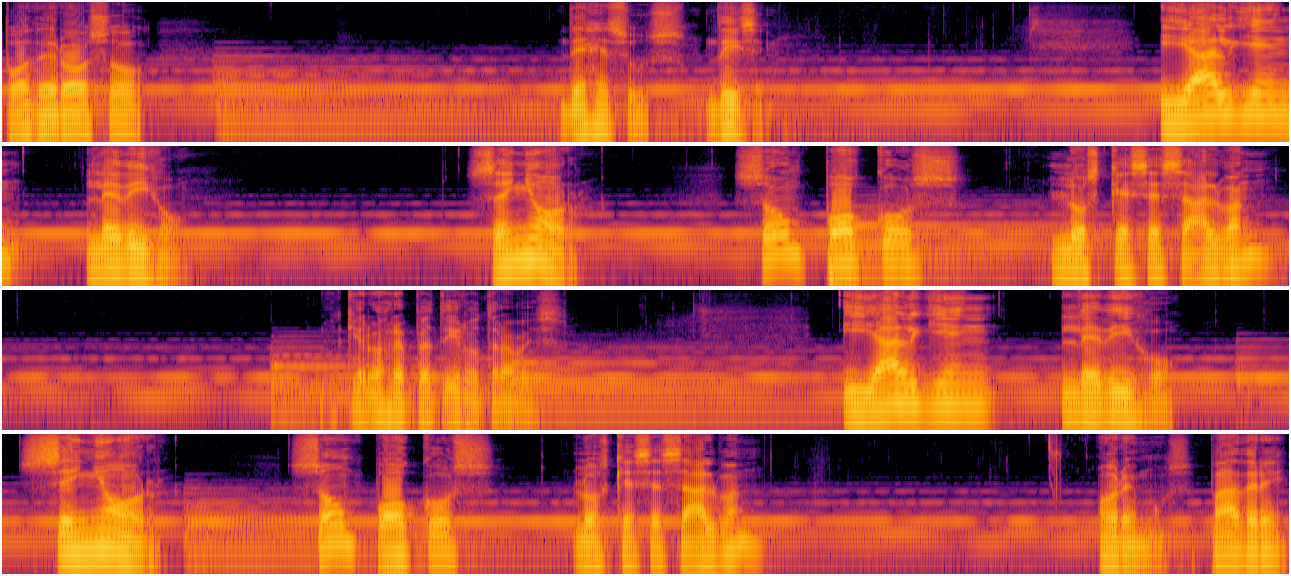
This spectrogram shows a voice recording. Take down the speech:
poderoso de Jesús. Dice, y alguien le dijo, Señor, ¿son pocos los que se salvan? quiero repetir otra vez. Y alguien le dijo, Señor, ¿son pocos los que se salvan? Oremos, Padre,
